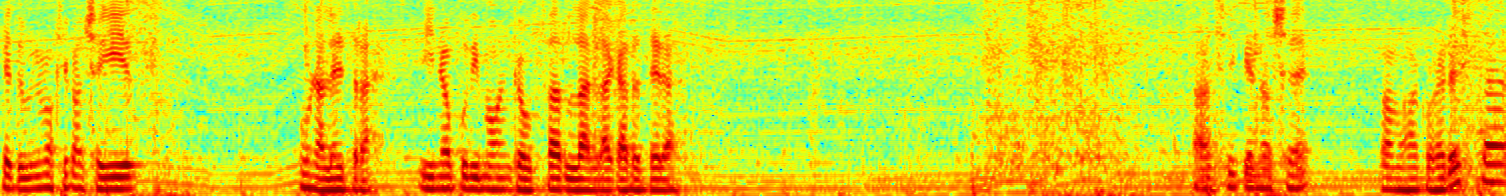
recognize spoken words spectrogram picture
que tuvimos que conseguir una letra y no pudimos encauzarla en la carretera. Así que no sé. Vamos a coger esta.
